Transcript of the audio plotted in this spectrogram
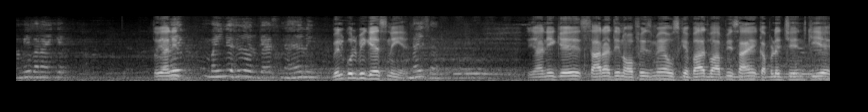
हम ही बनाएँगे। तो यानी महीने से तो गैस है नहीं। बिल्कुल भी गैस नहीं है। नहीं सर। यानी कि सारा दिन ऑफ़िस में उसके बाद वापस आए कपड़े चेंज किए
